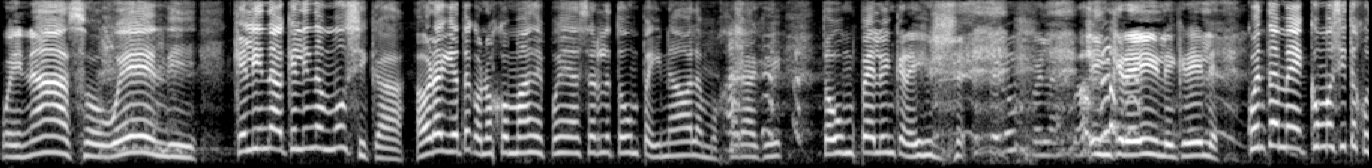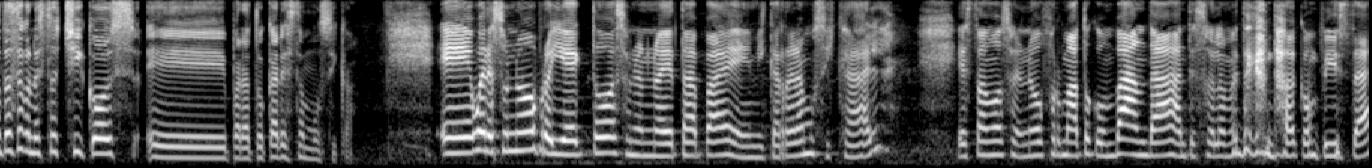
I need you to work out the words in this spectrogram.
Buenazo, Wendy. Qué linda, qué linda música. Ahora que ya te conozco más después de hacerle todo un peinado a la mujer aquí, todo un pelo increíble. Increíble, increíble. Cuéntame, ¿cómo así te juntaste con estos chicos eh, para tocar esta música? Eh, bueno, es un nuevo proyecto, es una nueva etapa en mi carrera musical. Estamos en un nuevo formato con banda, antes solamente cantaba con pista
